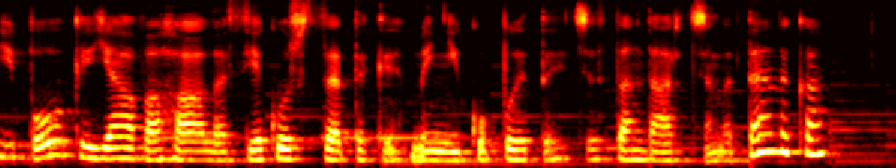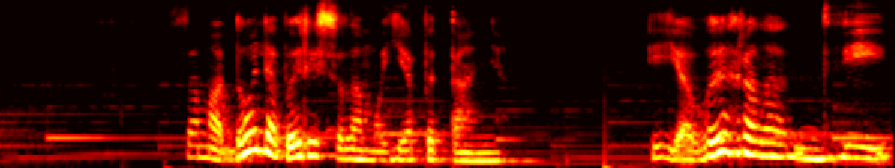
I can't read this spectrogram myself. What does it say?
І поки я вагалась, яку ж все-таки мені купити, чи стандарт, чи метелика, сама доля вирішила моє питання. І я виграла дві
